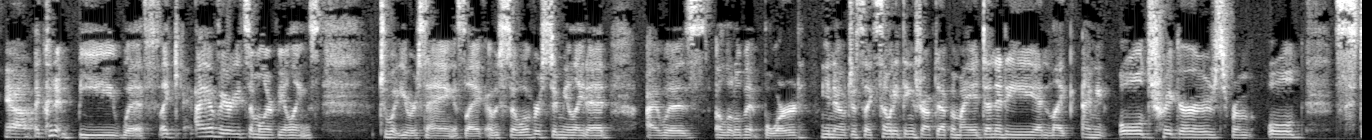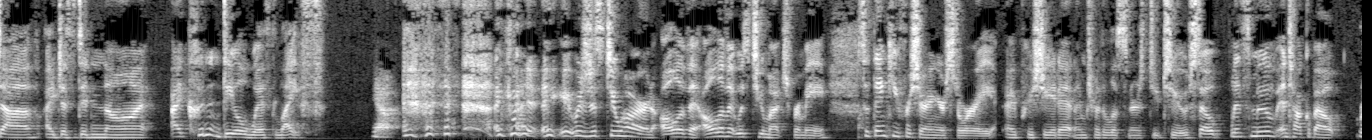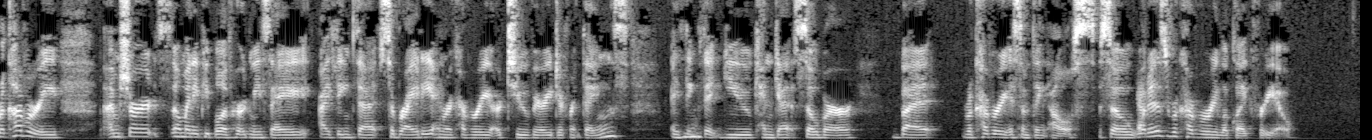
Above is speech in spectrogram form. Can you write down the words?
Yeah. I couldn't be with like I have very similar feelings to what you were saying. Is like I was so overstimulated. I was a little bit bored. You know, just like so many things wrapped up in my identity and like I mean old triggers from old stuff. I just did not I couldn't deal with life. Yeah. I couldn't. It was just too hard. All of it. All of it was too much for me. So thank you for sharing your story. I appreciate it. I'm sure the listeners do too. So let's move and talk about recovery. I'm sure so many people have heard me say, I think that sobriety and recovery are two very different things. I think mm-hmm. that you can get sober, but recovery is something else. So what does recovery look like for you?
